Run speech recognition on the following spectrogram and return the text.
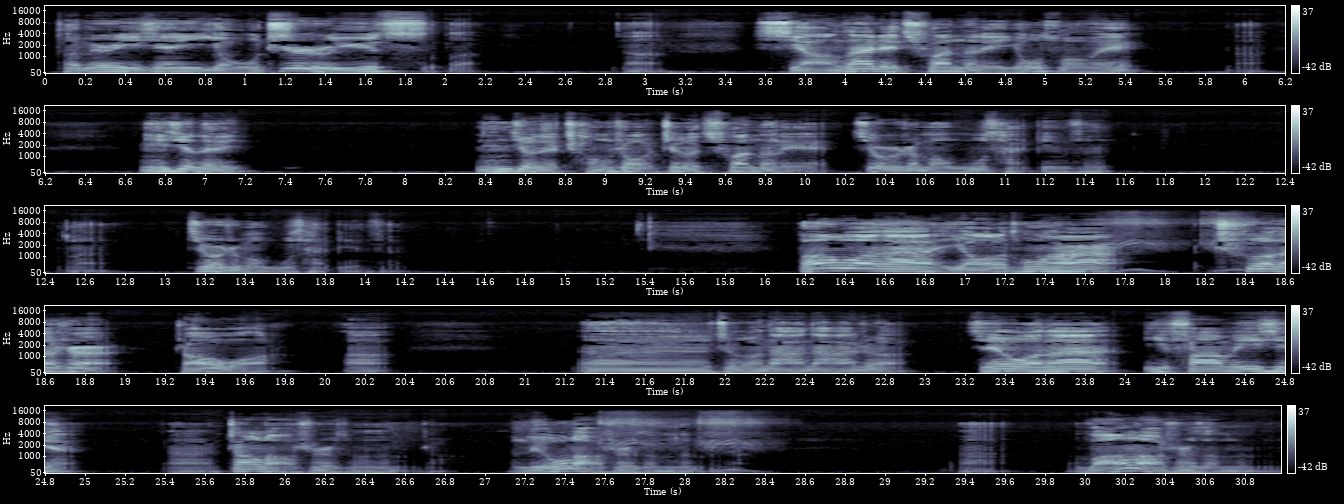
特别是一些有志于此，啊，想在这圈子里有所为啊，您就得，您就得承受这个圈子里就是这么五彩缤纷啊，就是这么五彩缤纷。包括呢，有的同行车的事儿找我啊，嗯，这个那那这，结果呢一发微信啊，张老师怎么怎么着，刘老师怎么怎么着，啊，王老师怎么怎么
